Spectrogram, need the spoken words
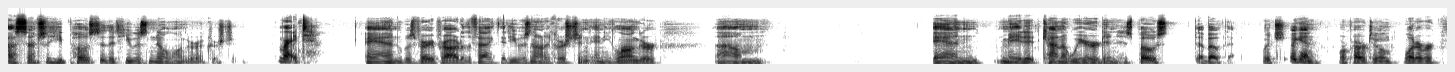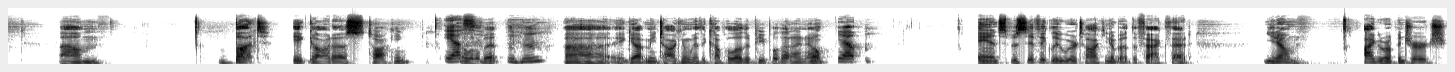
essentially, he posted that he was no longer a Christian Right. and was very proud of the fact that he was not a Christian any longer. Um, and made it kind of weird in his post about that, which again, more power to him, whatever. Um, but it got us talking Yes. a little bit. Uh, it got me talking with a couple other people that I know. Yep. And specifically, we were talking about the fact that, you know, I grew up in church.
